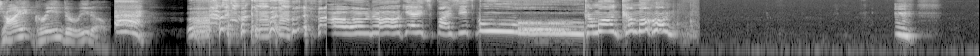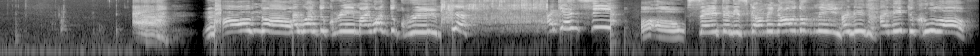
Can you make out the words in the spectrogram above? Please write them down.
Giant green Dorito. Ah! oh, oh no, okay, spicy. Sp Ooh. Come on, come on. Mm. Ah. Oh no! I want to cream! I want to cream! Yeah. I can't see! Uh-oh! Satan is coming out of me! I need I need to cool off!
